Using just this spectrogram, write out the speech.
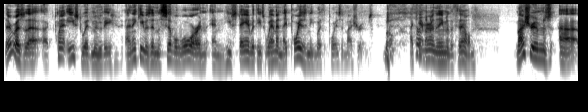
There was a, a Clint Eastwood movie. I think he was in the Civil War, and, and he stayed with these women. They poisoned him with poison mushrooms. I can't remember the name of the film. Mushrooms. Uh,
